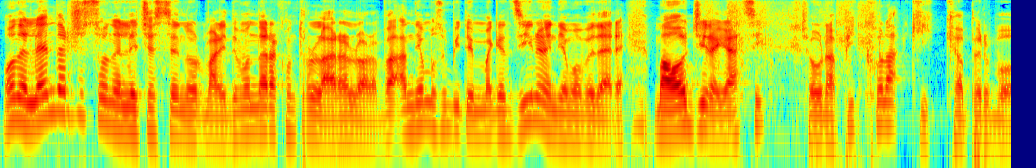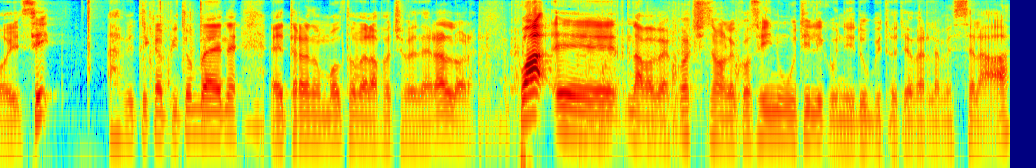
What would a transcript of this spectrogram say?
O nell'ender chest o nelle ceste normali? Devo andare a controllare. Allora andiamo subito in magazzino magazzino e andiamo a vedere. Ma oggi ragazzi c'ho una piccola chicca per voi. Sì, avete capito bene E tra non molto ve la faccio vedere. Allora, qua, eh, no vabbè, qua ci sono le cose inutili Quindi dubito di averle messe là.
